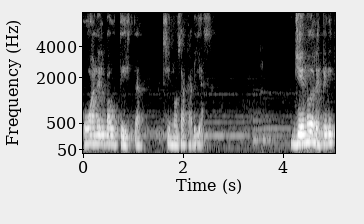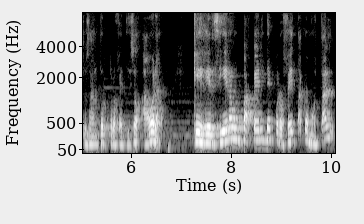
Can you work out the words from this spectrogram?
Juan el Bautista, sino Zacarías. Lleno del Espíritu Santo profetizó. Ahora, que ejerciera un papel de profeta como tal,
